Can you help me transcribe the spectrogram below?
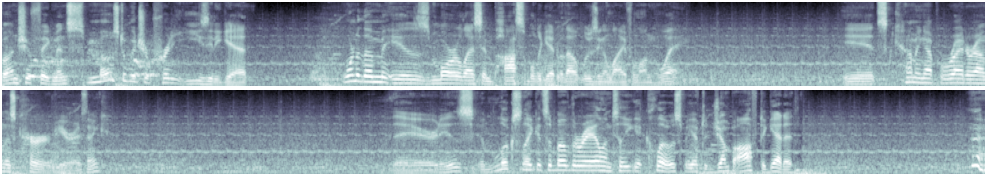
bunch of figments, most of which are pretty easy to get. One of them is more or less impossible to get without losing a life along the way. It's coming up right around this curve here, I think. There it is. It looks like it's above the rail until you get close, but you have to jump off to get it. Huh.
